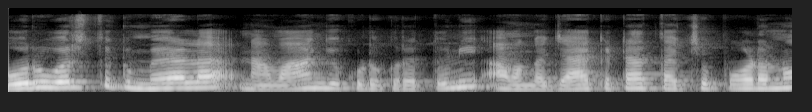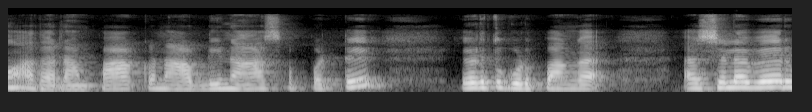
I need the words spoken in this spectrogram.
ஒரு வருஷத்துக்கு மேலே நான் வாங்கி கொடுக்குற துணி அவங்க ஜாக்கெட்டாக தைச்சி போடணும் அதை நான் பார்க்கணும் அப்படின்னு ஆசைப்பட்டு எடுத்து கொடுப்பாங்க. சில பேர்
